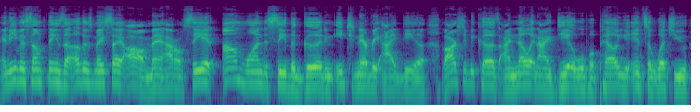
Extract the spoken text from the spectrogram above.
And even some things that others may say, oh man, I don't see it. I'm one to see the good in each and every idea, largely because I know an idea will propel you into what you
